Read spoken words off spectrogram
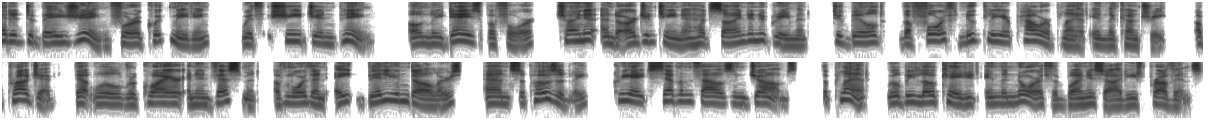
headed to Beijing for a quick meeting with Xi Jinping. Only days before, China and Argentina had signed an agreement to build the fourth nuclear power plant in the country, a project that will require an investment of more than $8 billion and supposedly create 7,000 jobs. The plant will be located in the north of Buenos Aires province.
